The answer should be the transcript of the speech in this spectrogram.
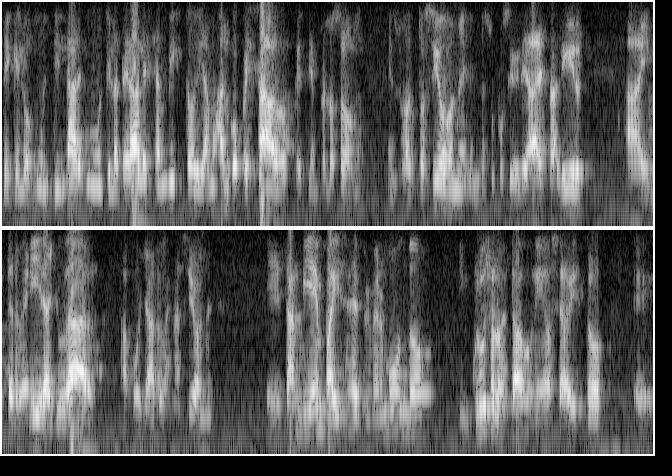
de que los multilaterales se han visto, digamos, algo pesados, que siempre lo son, en sus actuaciones, en su posibilidad de salir a intervenir, ayudar, apoyar a las naciones. Eh, también países del primer mundo, incluso los Estados Unidos, se ha visto, eh,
